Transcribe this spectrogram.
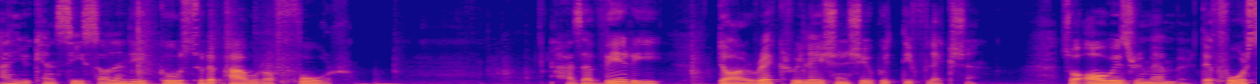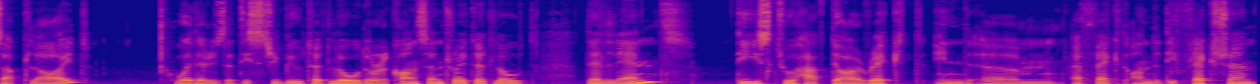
and you can see suddenly it goes to the power of 4 has a very direct relationship with deflection. So always remember the force applied whether it's a distributed load or a concentrated load the length these two have direct in, um, effect on the deflection.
